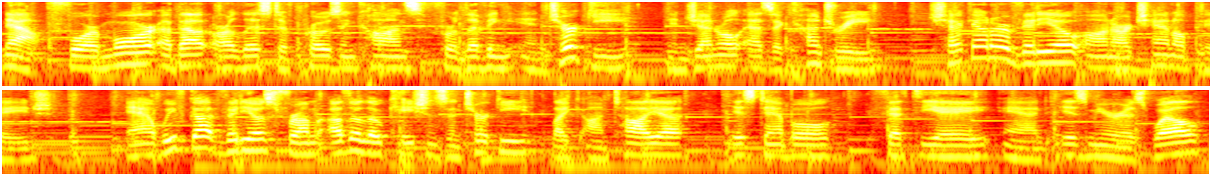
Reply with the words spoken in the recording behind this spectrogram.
Now, for more about our list of pros and cons for living in Turkey in general as a country, check out our video on our channel page. And we've got videos from other locations in Turkey like Antalya, Istanbul, Fethiye, and Izmir as well.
